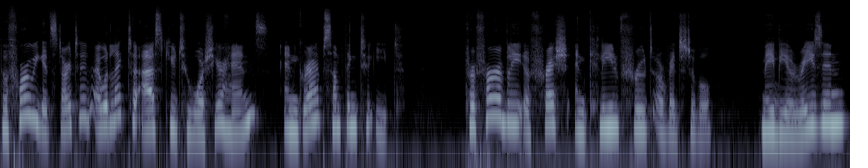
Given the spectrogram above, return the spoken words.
Before we get started, I would like to ask you to wash your hands and grab something to eat preferably a fresh and clean fruit or vegetable, maybe a raisin,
